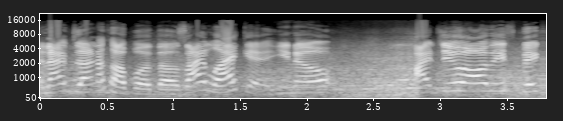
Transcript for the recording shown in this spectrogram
and I've done a couple of those. I like it. You know, I do all these big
